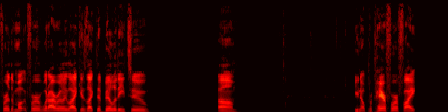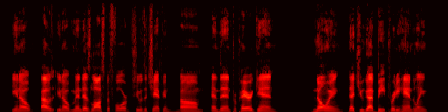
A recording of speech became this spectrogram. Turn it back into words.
for the mo- for what I really like is like the ability to, um, you know, prepare for a fight. You know, I was, you know, Mendez lost before; she was a champion. Um, and then prepare again knowing that you got beat pretty handling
